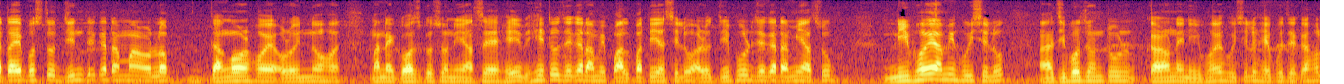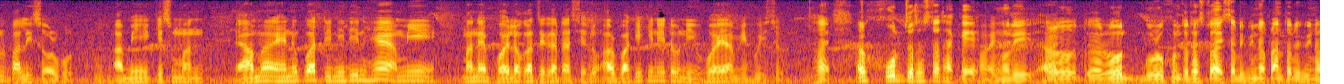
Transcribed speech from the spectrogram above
এটাই বস্তু যোন জেগাত আমাৰ অলপ ডাঙৰ হয় অৰণ্য হয় মানে গছ গছনি আছে সেই সেইটো জেগাত আমি পাল পাতি আছিলোঁ আৰু যিবোৰ জেগাত আমি আছোঁ নিৰ্ভয়ে আমি শুইছিলোঁ। জীৱ জন্তুৰ কাৰণে নিৰ্ভয়ে শুইছিলোঁ সেইবোৰ জেগা হ'ল বালিচৰবোৰ। আমি কিছুমান আমাৰ সেনেকুৱা তিনিদিনহে আমি মানে ভয় লগা জেগাত আছিলোঁ আৰু বাকীখিনিতো নিৰ্ভয়ে আমি শুইছোঁ হয় আৰু সোঁত যথেষ্ট থাকে। নদীৰ আৰু ৰ'দ বৰষুণ যথেষ্ট আহিছে। বিভিন্ন প্ৰান্তত বিভিন্ন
